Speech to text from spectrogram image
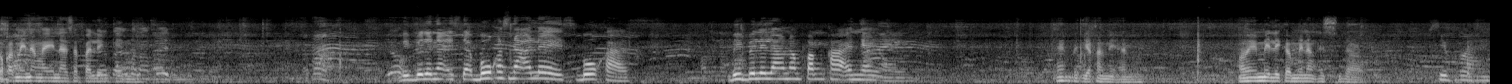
So kami na ngayon nasa palengke na. Bibili ng isda. Bukas na alis. Bukas. Bibili lang ng pangkain ngayon. Ay, ba't yan kami ano? Mamimili kami ng isda. Si Frank.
